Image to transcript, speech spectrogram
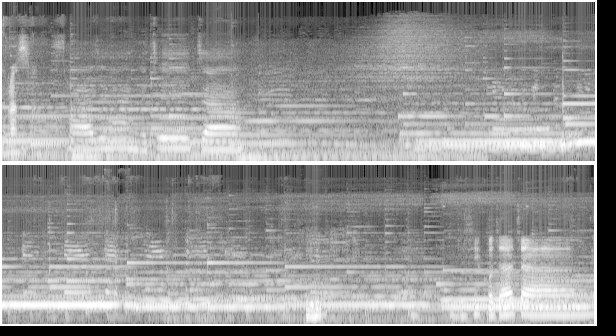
알았어. 사진 한 개 찍자. 씻고 자자.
